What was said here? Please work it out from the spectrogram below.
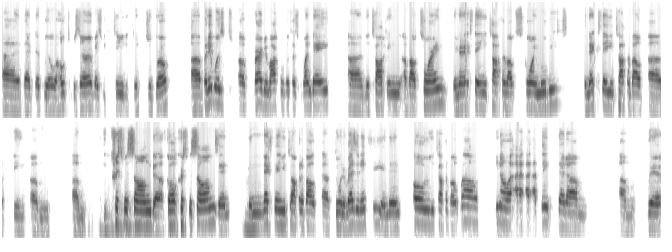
uh, that, that we'll hope to preserve as we continue to, to grow. Uh, but it was uh, very remarkable because one day uh, you're talking about touring, the next day you're talking about scoring movies, the next day you're talking about uh, the, um, um, the Christmas song, the all Christmas songs, and the next thing you're talking about uh, doing a residency, and then oh, you're talking about well, you know, I, I think that um, um, we're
